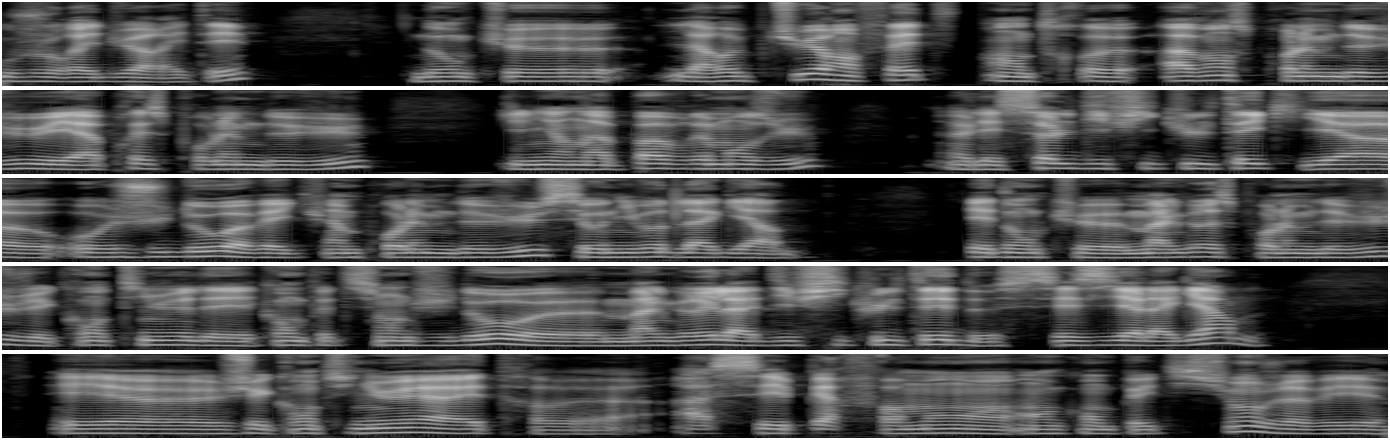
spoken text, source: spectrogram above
j'aurais dû arrêter. Donc euh, la rupture en fait entre avant ce problème de vue et après ce problème de vue, il n'y en a pas vraiment eu. Les seules difficultés qu'il y a euh, au judo avec un problème de vue, c'est au niveau de la garde. Et donc euh, malgré ce problème de vue, j'ai continué les compétitions de judo malgré la difficulté de saisir la garde. Et j'ai continué à être assez performant en compétition. J'avais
